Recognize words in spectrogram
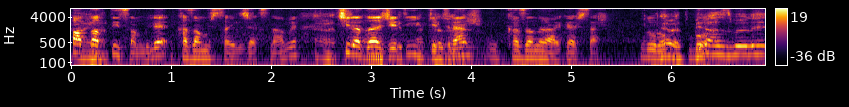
patlattıysan bile kazanmış sayılacaksın abi. Evet, Çila'da jeti ilk getiren kazanır. kazanır arkadaşlar. Durum Evet bu. biraz böyle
